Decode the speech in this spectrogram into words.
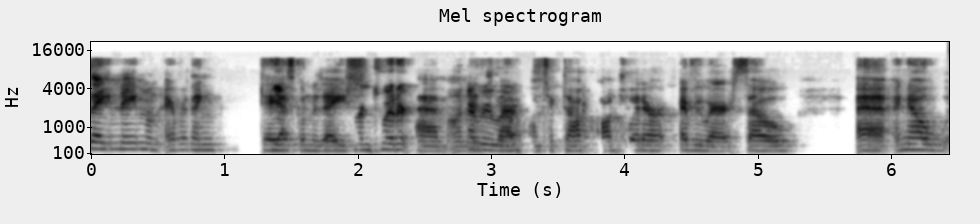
Same name on everything. Daters Yeah. gonna date. on Twitter. Um, on everywhere. Instagram, on TikTok, on Twitter, everywhere. So, uh, I know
